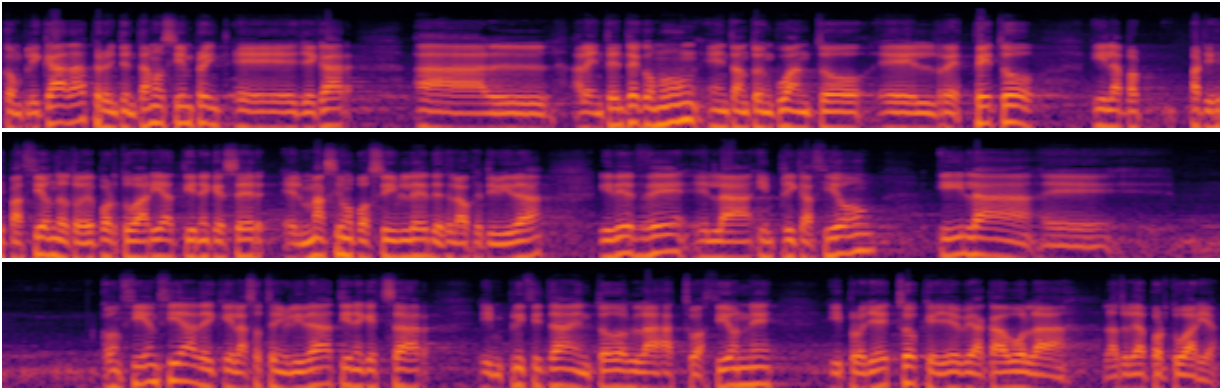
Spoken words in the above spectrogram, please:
complicadas, pero intentamos siempre llegar al, al intente común en tanto en cuanto el respeto y la participación de la autoridad portuaria tiene que ser el máximo posible desde la objetividad y desde la implicación y la eh, conciencia de que la sostenibilidad tiene que estar implícita en todas las actuaciones y proyectos que lleve a cabo la, la autoridad portuaria.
